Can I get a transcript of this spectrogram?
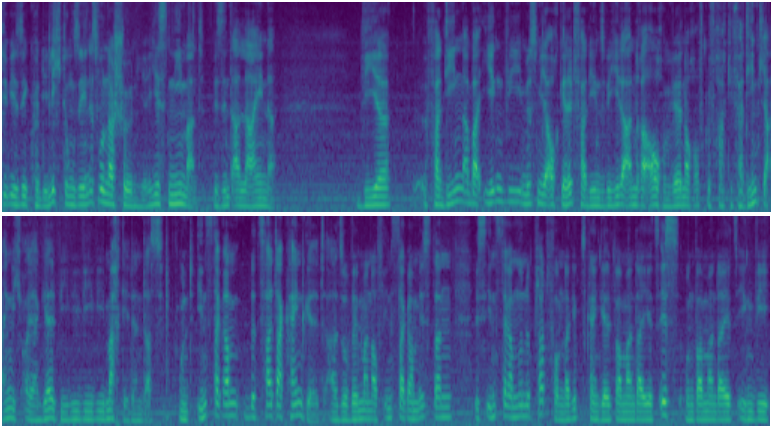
wie ihr könnt die Lichtung sehen. Ist wunderschön hier. Hier ist niemand. Wir sind alleine. Wir verdienen, aber irgendwie müssen wir auch Geld verdienen, so wie jeder andere auch. Und wir werden auch oft gefragt, wie verdient ihr eigentlich euer Geld? Wie, wie, wie, wie macht ihr denn das? Und Instagram bezahlt da kein Geld. Also wenn man auf Instagram ist, dann ist Instagram nur eine Plattform. Da gibt es kein Geld, weil man da jetzt ist und weil man da jetzt irgendwie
